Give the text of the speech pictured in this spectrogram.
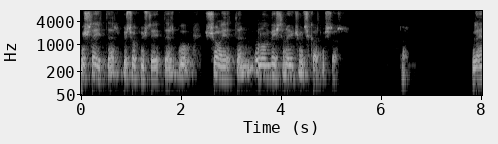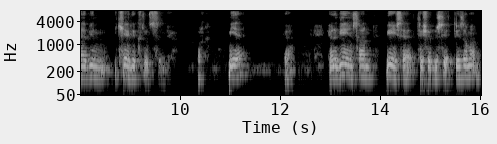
Müştehitler, birçok müştehitler bu şu ayetten 10-15 tane hüküm çıkartmışlar. Leheb'in iki eli kırılsın diyor. Bak niye? Ya. Yani bir insan bir işe teşebbüs ettiği zaman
